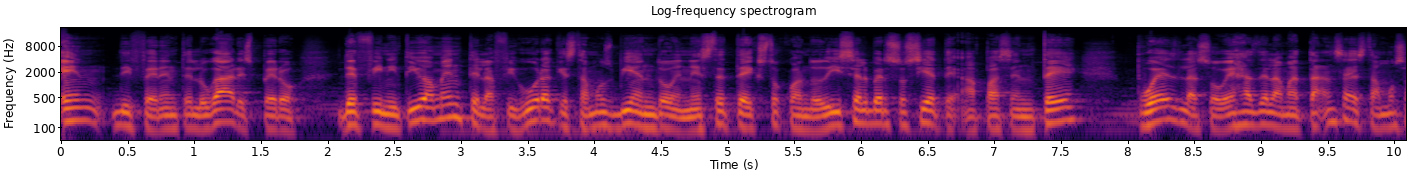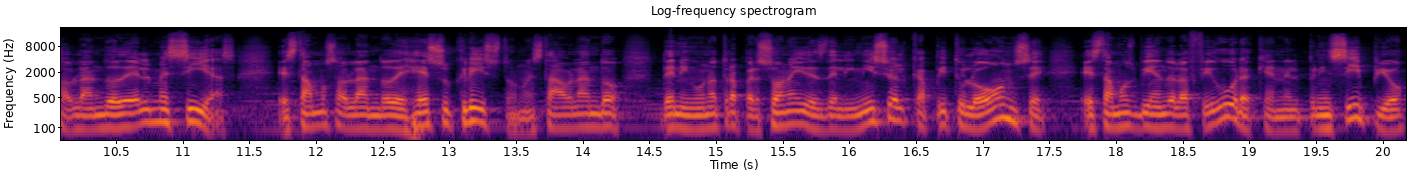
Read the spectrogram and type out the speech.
en diferentes lugares, pero definitivamente la figura que estamos viendo en este texto, cuando dice el verso 7, apacenté pues las ovejas de la matanza, estamos hablando del Mesías, estamos hablando de Jesucristo, no está hablando de ninguna otra persona y desde el inicio del capítulo 11 estamos viendo la figura que en el principio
